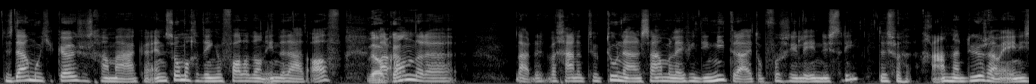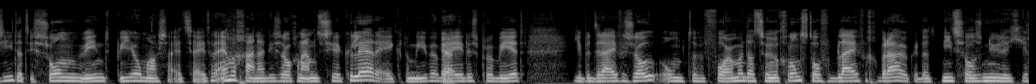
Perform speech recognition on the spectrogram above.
Dus daar moet je keuzes gaan maken. En sommige dingen vallen dan inderdaad af. Welke? Maar andere... Nou, we gaan natuurlijk toe naar een samenleving die niet draait op fossiele industrie. Dus we gaan naar duurzame energie. Dat is zon, wind, biomassa, et cetera. En we gaan naar die zogenaamde circulaire economie. Waarbij Ja. je dus probeert je bedrijven zo om te vormen... dat ze hun grondstoffen blijven gebruiken. Dat niet zoals nu, dat je,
